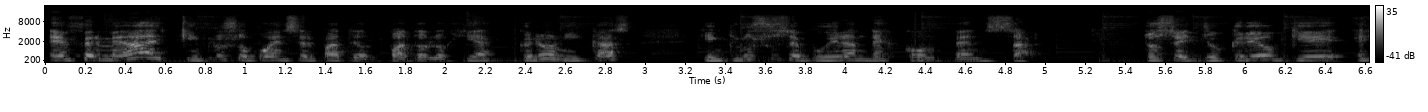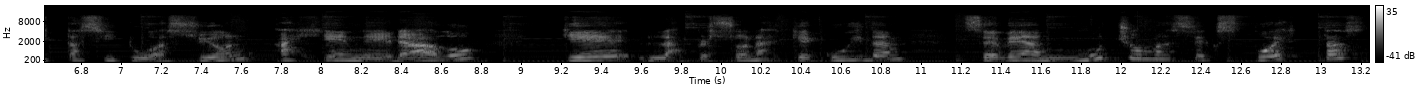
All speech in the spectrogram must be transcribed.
enfermedades que incluso pueden ser patologías crónicas que incluso se pudieran descompensar. Entonces yo creo que esta situación ha generado que las personas que cuidan se vean mucho más expuestas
